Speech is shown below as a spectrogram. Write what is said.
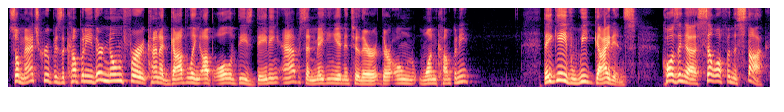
So Match Group is the company, they're known for kind of gobbling up all of these dating apps and making it into their, their own one company. They gave weak guidance, causing a sell-off in the stock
